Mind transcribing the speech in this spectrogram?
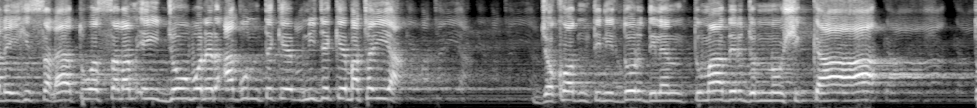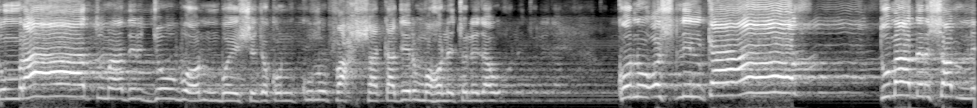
আলাইহিস সালাতু ওয়াসসালাম এই যৌবনের আগুন থেকে নিজেকে বাঁচাইয়া, যখন তিনি দৌড় দিলেন, তোমাদের জন্য শিক্ষা, তোমরা তোমাদের যৌবন বয়সে যখন কোনো ফাহসা কাজের মহলে চলে যাও, কোনো অশ্লীল কাজ তোমাদের সামনে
